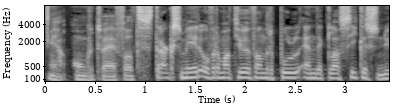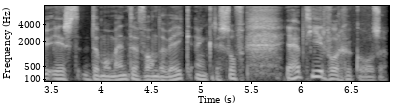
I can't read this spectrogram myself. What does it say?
Ja, ongetwijfeld. Straks meer over Mathieu van der Poel en de klassiekers. Nu eerst de momenten van de week. En Christophe, jij hebt hiervoor gekozen.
